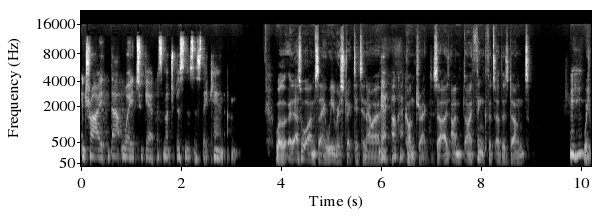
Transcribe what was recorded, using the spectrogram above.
and try that way to get as much business as they can? Well, that's what I'm saying. We restrict it in our yeah, okay. contract. So I, I'm, I think that others don't. Mm-hmm. Which,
